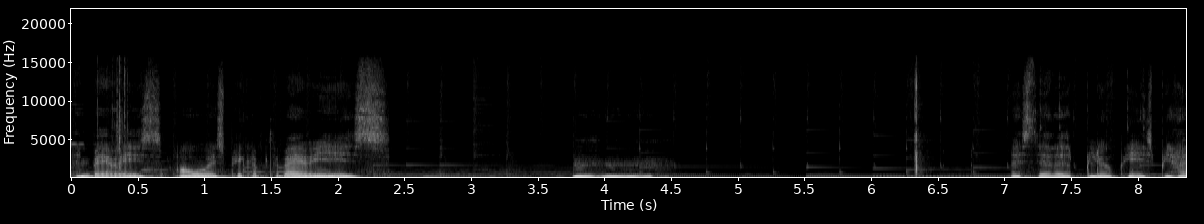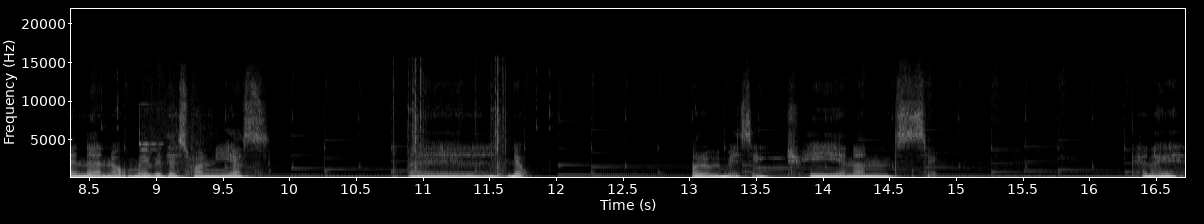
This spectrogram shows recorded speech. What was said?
and berries. Always pick up the berries. Mm. Is there a blue piece behind that? No, maybe this one, yes. Uh, nope. What are we missing? Three and then six. Can I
